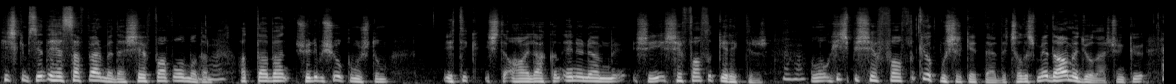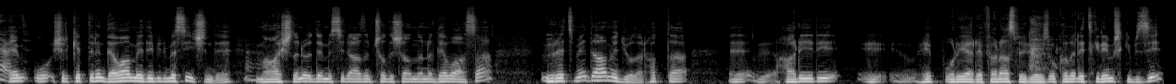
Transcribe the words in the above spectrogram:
hiç kimseye de hesap vermeden, şeffaf olmadan. Hatta ben şöyle bir şey okumuştum. Etik işte ahlakın en önemli şeyi şeffaflık gerektirir. Ama hiçbir şeffaflık yok bu şirketlerde. Çalışmaya devam ediyorlar. Çünkü Evet. hem o şirketlerin devam edebilmesi için de maaşlarını ödemesi lazım çalışanlarına devasa üretmeye devam ediyorlar. Hatta e, Hariri e, hep oraya referans veriyoruz. O kadar etkilemiş ki bizi.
